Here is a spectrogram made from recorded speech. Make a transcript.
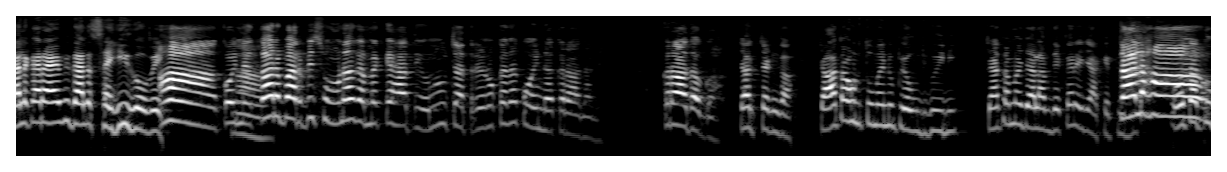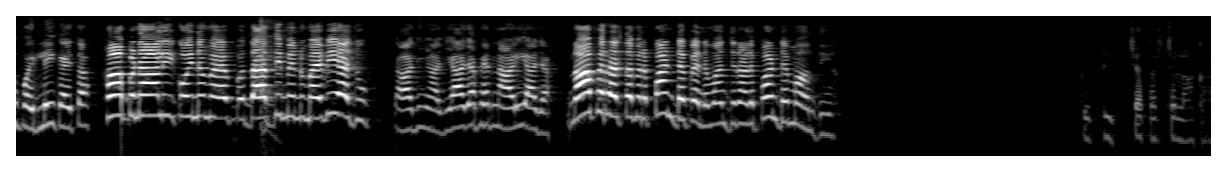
ਗੱਲ ਕਰ ਆਏ ਵੀ ਗੱਲ ਸਹੀ ਹੋਵੇ। ਹਾਂ ਕੋਈ ਨਾ ਘਰ-ਬਾਰ ਵੀ ਸੋਹਣਾਗਾ ਮੈਂ ਕਿਹਾ ਤੀ ਉਹਨੂੰ ਚਾਤਰੇ ਨੂੰ ਕਹਿੰਦਾ ਕੋਈ ਨਾ ਕਰਾ ਦਾਂਗੇ ਕਰਾ ਦਾਗਾ। ਚੱਲ ਚੰਗਾ ਚਾਹ ਤਾਂ ਹੁਣ ਤੂੰ ਮੈਨੂੰ ਪਿਉਂਦੀ ਕੋਈ ਨਹੀਂ ਚਾਹ ਤਾਂ ਮੈਂ ਚੱਲ ਆਪਦੇ ਘਰੇ ਜਾ ਕੇ ਪੀ ਚੱਲ ਹਾਂ। ਉਹ ਤਾਂ ਤੂੰ ਪਹਿਲਾਂ ਹੀ ਕਹਿਤਾ। ਹਾਂ ਬਣਾ ਲਈ ਕੋਈ ਨਾ ਮੈਂ ਦਾਦੀ ਮੈਨੂੰ ਮੈਂ ਵੀ ਆਜੂ ਆ ਜੀ ਆ ਜੀ, ਆ ਜਾ ਫਿਰ, ਨਾਲ ਹੀ ਆ ਜਾ। ਨਾ ਫਿਰ ਹਲ ਤਾਂ ਮੇਰੇ ਭਾਂਡੇ ਪੈਨੇ ਮਾਂਜਣ ਵਾਲੇ ਭਾਂਡੇ ਮਾਂਜਦੀ ਆ। ਗੁੱਡੀ ਚਤਰ ਚਲਾਗਾ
